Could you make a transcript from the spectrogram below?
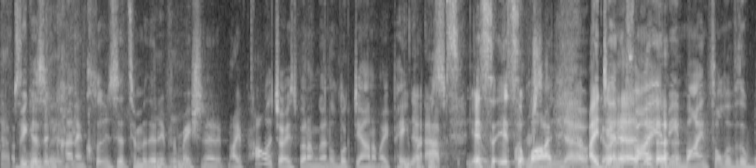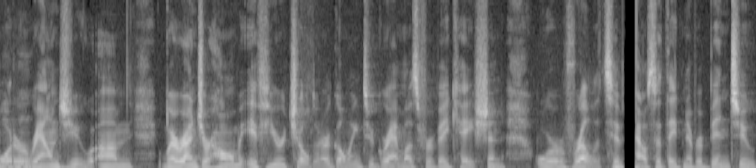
Mhm, because it kind of includes that, some of that information. And I apologize, but I'm going to look down at my paper No, because abs- it's no, it's a lot. no, Identify and be mindful of the water around you, um, around your home. If your children are going to grandma's for vacation or of relatives' house that they've never been to,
